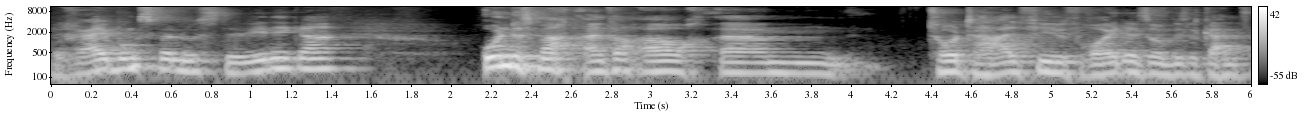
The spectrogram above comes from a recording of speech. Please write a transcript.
Reibungsverluste weniger. Und es macht einfach auch ähm, total viel Freude, so ein bisschen ganz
